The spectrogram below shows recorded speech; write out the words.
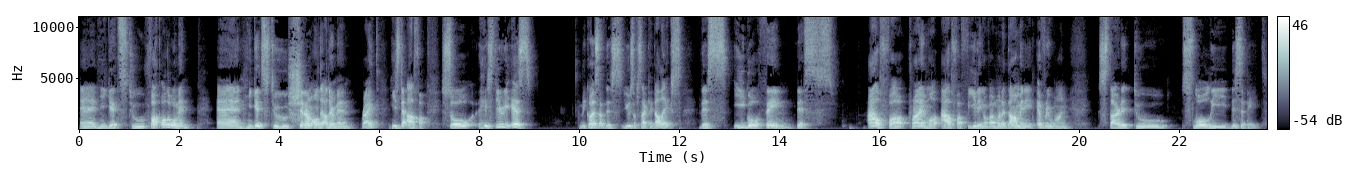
and he gets to fuck all the women, and he gets to shit on all the other men, right? He's the alpha. So his theory is because of this use of psychedelics, this ego thing, this alpha, primal alpha feeling of I want to dominate everyone, started to slowly dissipate.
